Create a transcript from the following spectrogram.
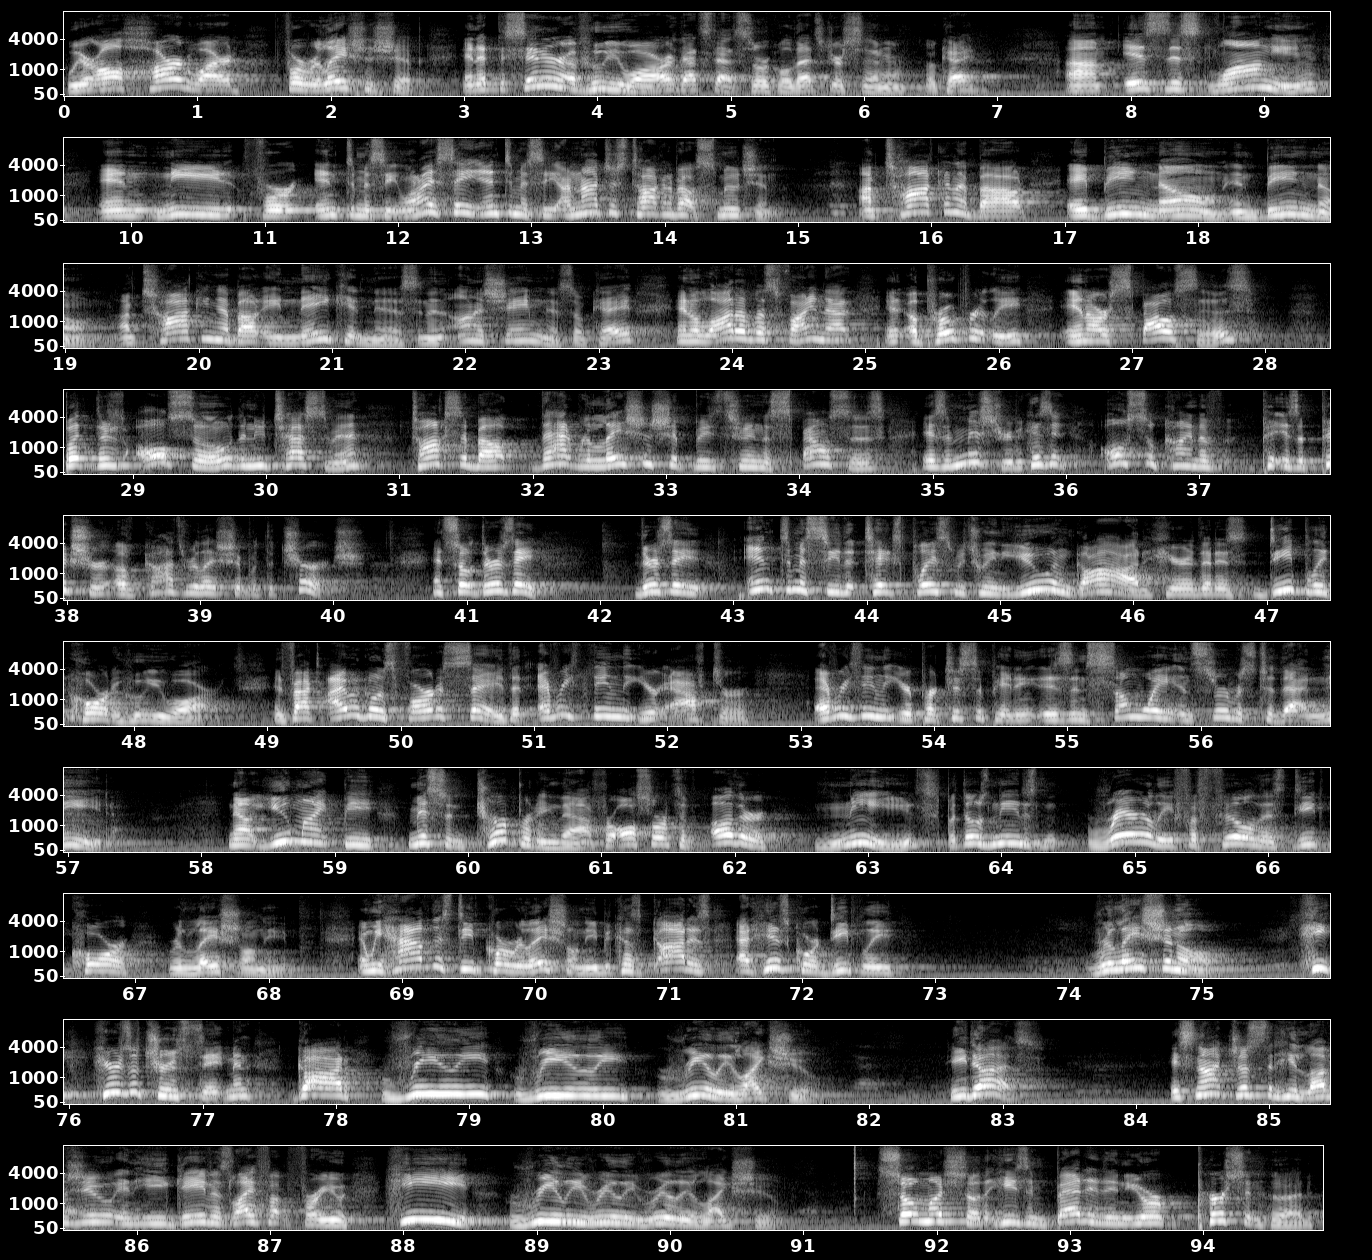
We are all hardwired for relationship. And at the center of who you are, that's that circle, that's your center, okay? Um, is this longing and need for intimacy. When I say intimacy, I'm not just talking about smooching, I'm talking about a being known and being known. I'm talking about a nakedness and an unashamedness, okay? And a lot of us find that appropriately in our spouses, but there's also the New Testament talks about that relationship between the spouses is a mystery because it also kind of is a picture of God's relationship with the church. And so there's a there's a intimacy that takes place between you and God here that is deeply core to who you are. In fact, I would go as far to say that everything that you're after, everything that you're participating is in some way in service to that need. Now, you might be misinterpreting that for all sorts of other needs, but those needs rarely fulfill this deep core relational need. And we have this deep core relational need because God is at his core deeply relational. He, here's a truth statement God really, really, really likes you. He does. It's not just that he loves you and he gave his life up for you, he really, really, really likes you. So much so that he's embedded in your personhood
